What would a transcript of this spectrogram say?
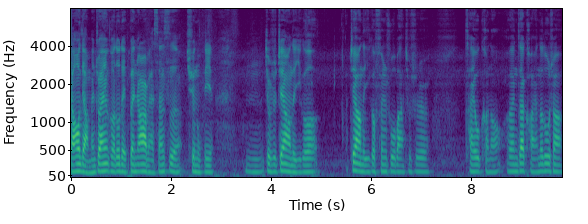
然后两门专业课都得奔着二百三四去努力，嗯，就是这样的一个这样的一个分数吧，就是才有可能。呃，你在考研的路上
